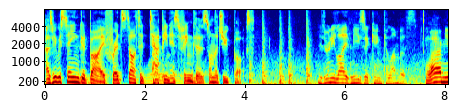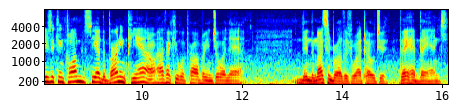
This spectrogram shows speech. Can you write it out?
As we were saying goodbye, Fred started tapping his fingers on the jukebox. Is there any live music in Columbus? Live music in Columbus? Yeah, the Burning Piano. I think you would probably enjoy that. Then the Munson Brothers, where I told you, they have bands.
